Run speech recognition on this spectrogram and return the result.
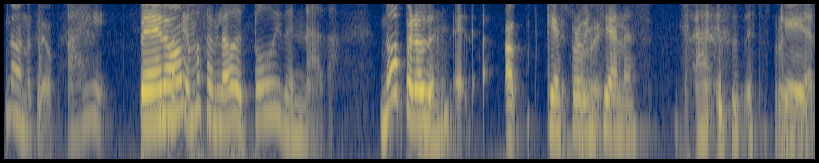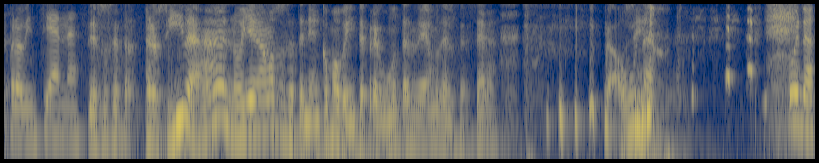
No, no creo. Ay, Pero... siento que hemos hablado de todo y de nada. No, pero, eh, ah, ¿qué es, Es correcto. provincianas? Ah, esto es, esto es ¿Qué es provincianas. De eso se trata. Pero sí, ¿verdad? No llegamos, o sea, tenían como 20 preguntas, no llegamos a la tercera. No, una. Una.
